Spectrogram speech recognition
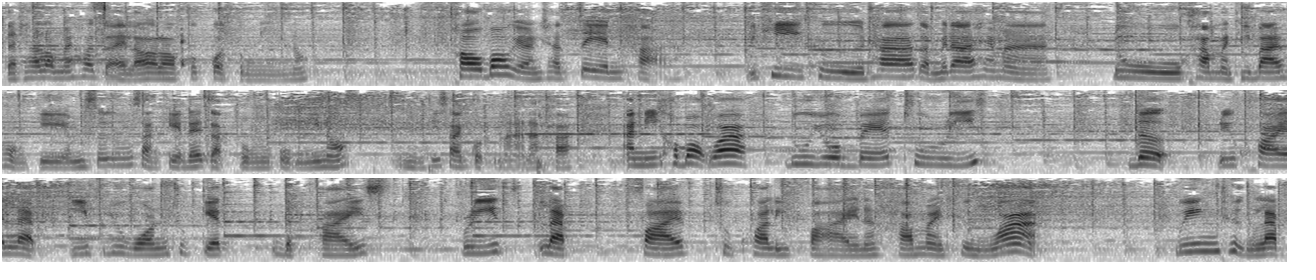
แต่ถ้าเราไม่เข้าใจแล้วเราก็กดตรงนี้เนาะเขาบอกอย่างชัดเจนค่ะ วิธีคือถ้าจะไม่ได้ให้มาดูคำอธิบายของเกม ซึ่งสังเกตได้จากตรงปุ่มนี้เนาะที่สายกดมานะคะ อันนี้เขาบอกว่า do your best to reach the required lap if you want to get the prize reach lap 5 to qualify นะคะ หมายถึงว่าวิ่งถึงแลบ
